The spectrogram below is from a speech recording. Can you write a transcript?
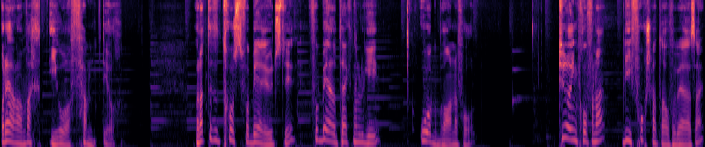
Og det har den vært i over 50 år. Og Dette til tross for bedre utstyr, for bedre teknologi og baneforhold. Turingproffene de fortsetter å forbedre seg.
